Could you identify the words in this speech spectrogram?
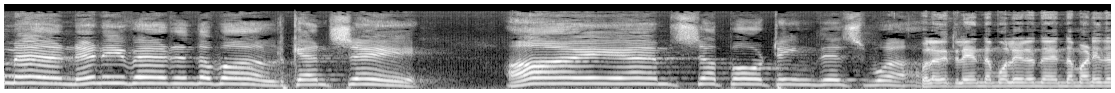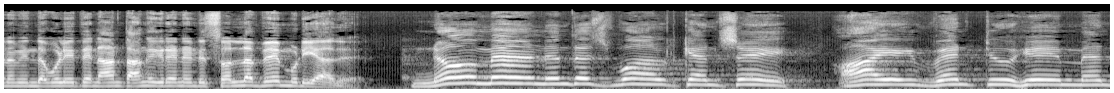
man anywhere in the world can say, I am supporting this world. உலகத்தில் எந்த மூலையில் இருந்த எந்த மனிதனும் இந்த ஊழியத்தை நான் தாங்குகிறேன் என்று சொல்லவே முடியாது No man in this world can say, I went to him and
